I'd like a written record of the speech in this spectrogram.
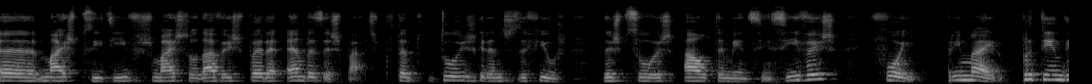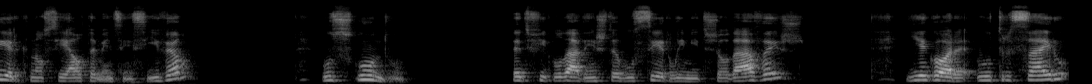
uh, mais positivos, mais saudáveis para ambas as partes. Portanto, dois grandes desafios das pessoas altamente sensíveis foi, primeiro, pretender que não se é altamente sensível. O segundo, a dificuldade em estabelecer limites saudáveis. E agora, o terceiro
